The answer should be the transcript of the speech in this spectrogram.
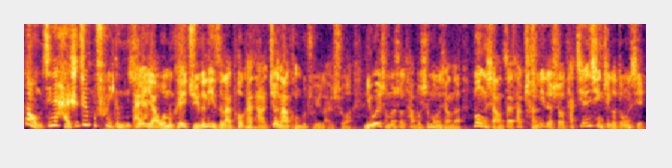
那我们今天还是争不出一个明白。所以啊，我们可以举一个例子来破开它。就拿恐怖主义来说，你为什么说它不是梦想呢？梦想在它成立的时候，它坚信这个东西，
